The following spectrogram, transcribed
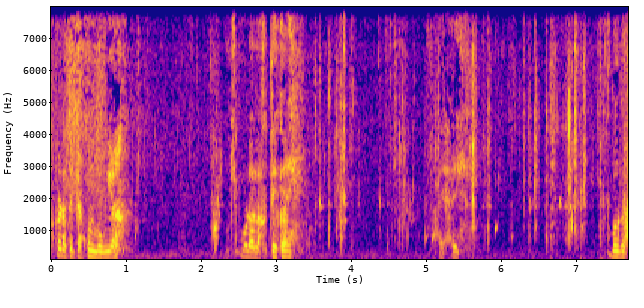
आकडा ते टाकून बघूया. चिमोडा लागते काय? हाय हाय. बघा.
